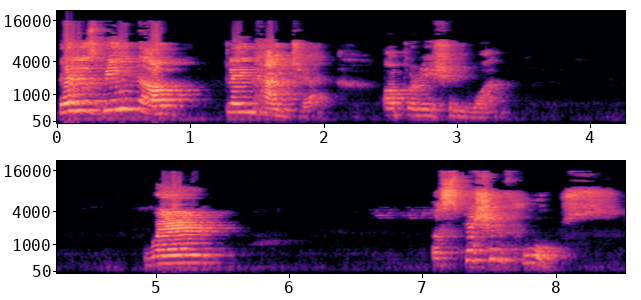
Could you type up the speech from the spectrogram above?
There has been a plane hijack, Operation One, where a special force,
